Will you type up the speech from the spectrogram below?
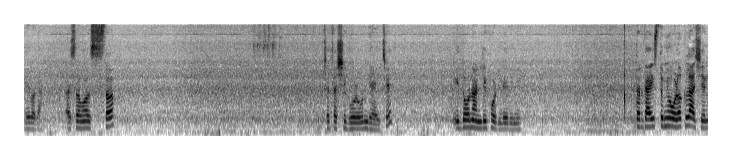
हे बघा असं मस्त. याच्यात घोळवून घ्यायचे. दोन अंडी फोडलेली मी. तर काहीच तुम्ही ओळखलं असेल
